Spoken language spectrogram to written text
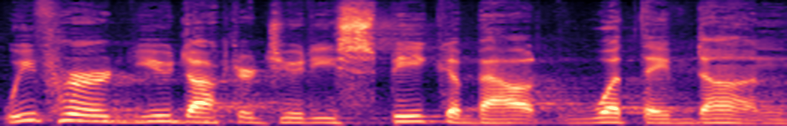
We've heard you, Dr. Judy, speak about what they've done.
